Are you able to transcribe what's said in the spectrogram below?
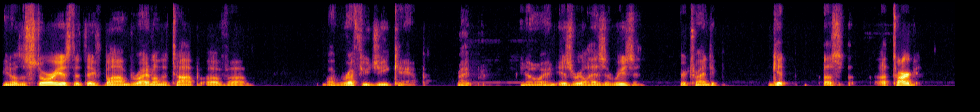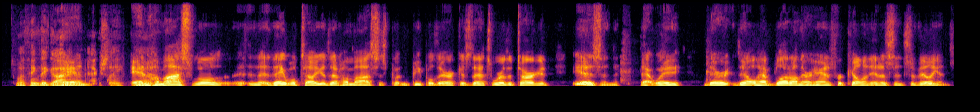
you know, the story is that they've bombed right on the top of uh, a refugee camp. Right you know, and Israel has a reason. They're trying to get us a target. Well, I think they got and, him actually. And yeah. Hamas will they will tell you that Hamas is putting people there because that's where the target is, and that way they they'll have blood on their hands for killing innocent civilians.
